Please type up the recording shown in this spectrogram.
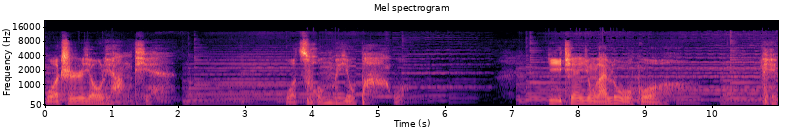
我只有两天我从没有把握。一天用来路过另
